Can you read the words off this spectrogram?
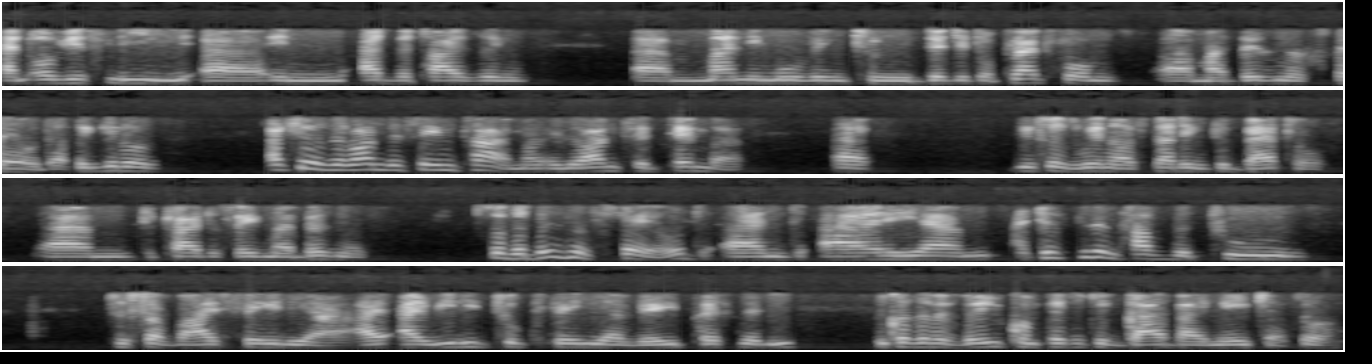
and obviously uh, in advertising, um, money moving to digital platforms, uh, my business failed. I think it was Actually, it was around the same time, uh, around September. Uh, this was when I was starting to battle um, to try to save my business. So the business failed, and I um, I just didn't have the tools to survive failure. I, I really took failure very personally because I'm a very competitive guy by nature. So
